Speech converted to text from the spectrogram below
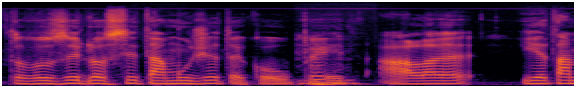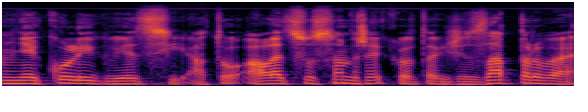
to vozidlo si tam můžete koupit, mm-hmm. ale je tam několik věcí. A to ale, co jsem řekl, takže za prvé,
